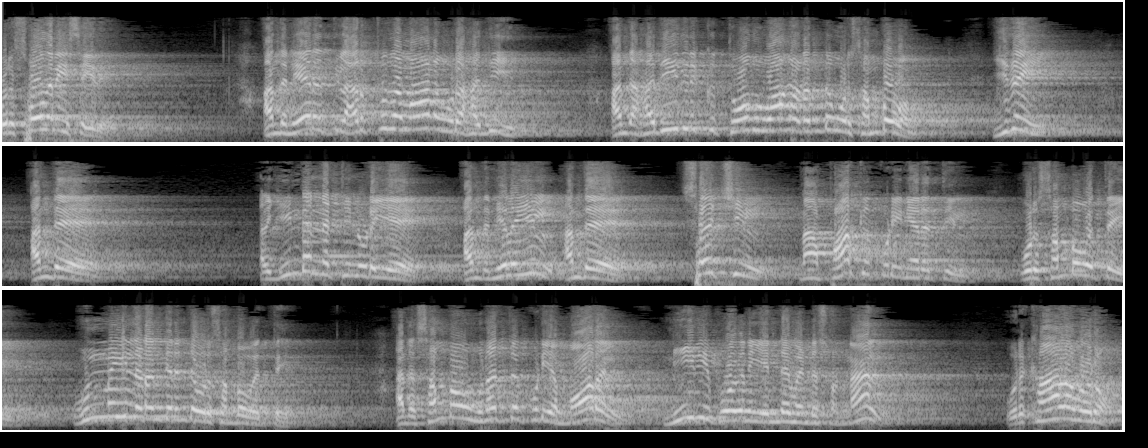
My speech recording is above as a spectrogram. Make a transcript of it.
ஒரு சோதனை செய்தேன். அந்த நேரத்தில் அற்புதமான ஒரு ஹதீத் அந்த ஹதீதிற்கு தோதுவாக நடந்த ஒரு சம்பவம். இதை அந்த இன்டர்நெட்டினுடைய அந்த நிலையில் அந்த சர்ச்சில் நான் பார்க்கக்கூடிய நேரத்தில் ஒரு சம்பவத்தை உண்மையில் நடந்திருந்த ஒரு சம்பவத்தை. அந்த சம்பவம் உணர்த்தக்கூடிய மாரல் நீதி போதனை என்னவென்று சொன்னால் ஒரு காலம் வரும்.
